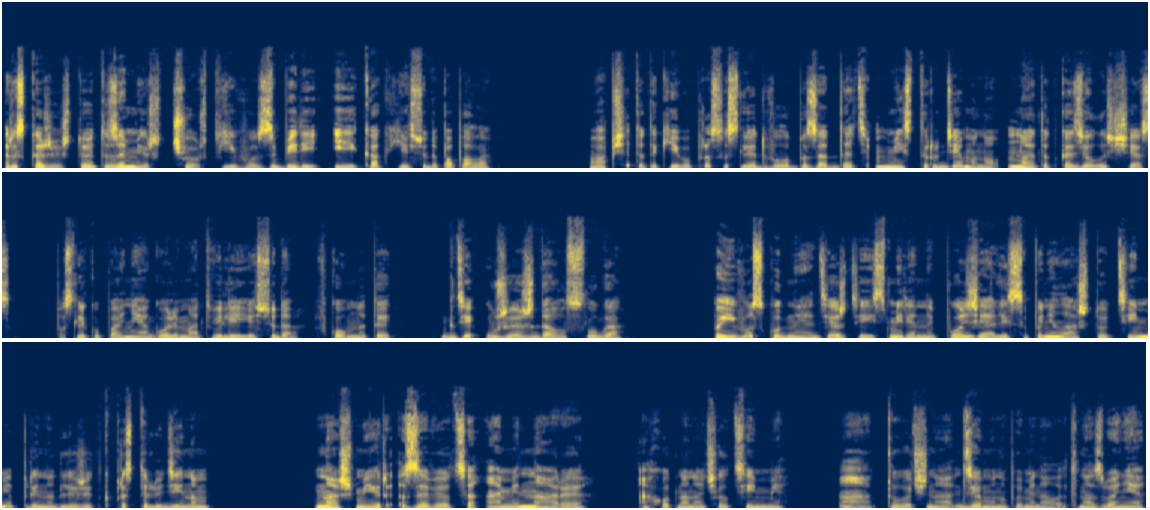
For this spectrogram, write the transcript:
Расскажи, что это за мир, черт его забери, и как я сюда попала?» Вообще-то такие вопросы следовало бы задать мистеру демону, но этот козел исчез. После купания големы отвели ее сюда, в комнаты, где уже ждал слуга. По его скудной одежде и смиренной позе Алиса поняла, что Тимми принадлежит к простолюдинам. «Наш мир зовется Аминаре», — охотно начал Тимми. «А, точно, демон упоминал это название.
